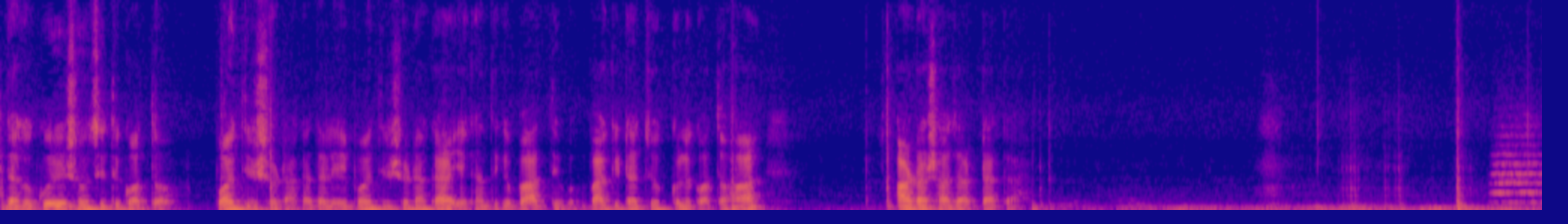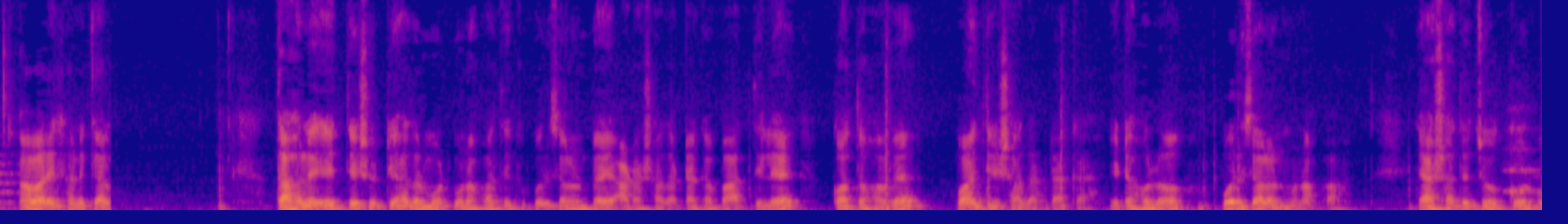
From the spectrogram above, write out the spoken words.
দেখো, কুরিন সঞ্চিতি কত? পঁয়ত্রিশশো টাকা। তাহলে এই পঁয়ত্রিশশো টাকা এখান থেকে বাদ দিব। বাকিটা যোগ করলে কত হয়? আঠাশ হাজার টাকা। আমার এখানে তাহলে এই তেষট্টি হাজার মোট মুনাফা থেকে পরিচালন ব্যয় আঠাশ হাজার টাকা বাদ দিলে কত হবে? পঁয়ত্রিশ হাজার টাকা। এটা হলো পরিচালন মুনাফা। এর সাথে যোগ করব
